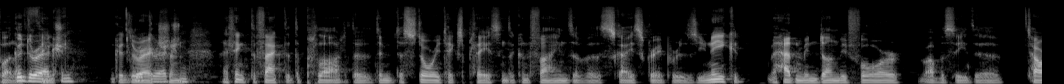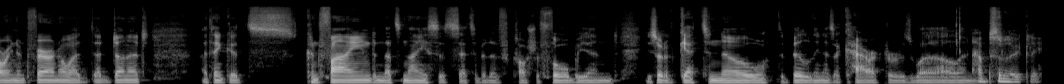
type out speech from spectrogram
but Good direction. good Good direction. direction. I think the fact that the plot, the, the the story takes place in the confines of a skyscraper is unique. It hadn't been done before. Obviously, the Towering Inferno had, had done it. I think it's confined, and that's nice. It sets a bit of claustrophobia, and you sort of get to know the building as a character as well. And Absolutely,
